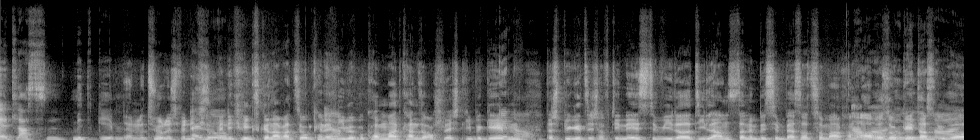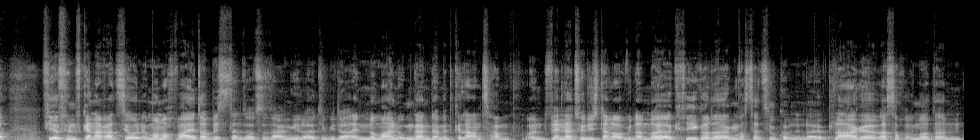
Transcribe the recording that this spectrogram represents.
Altlasten mitgeben. Ja, natürlich. Wenn die, also, wenn die Kriegsgeneration keine ja. Liebe bekommen hat, kann sie auch schlecht Liebe geben. Genau. Das spiegelt sich auf die nächste wieder. Die lernt es dann ein bisschen besser zu machen. Aber, Aber so geht minimal, das über ja. vier, fünf Generationen immer noch weiter, bis dann sozusagen die Leute wieder einen normalen Umgang damit gelernt haben. Und wenn natürlich dann auch wieder ein neuer Krieg oder irgendwas dazukommt, eine neue Plage, was auch immer, dann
